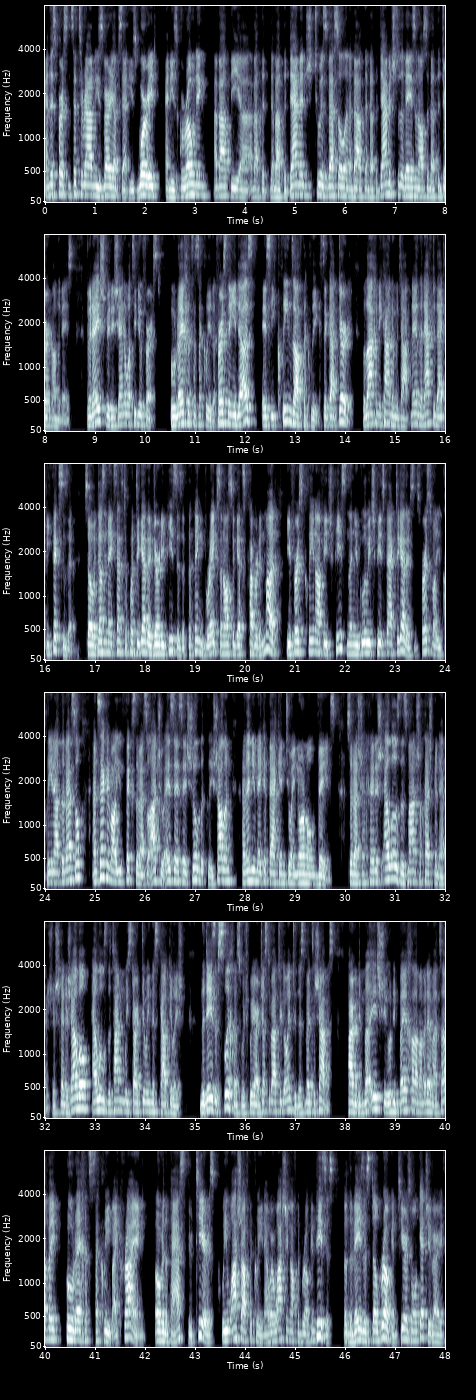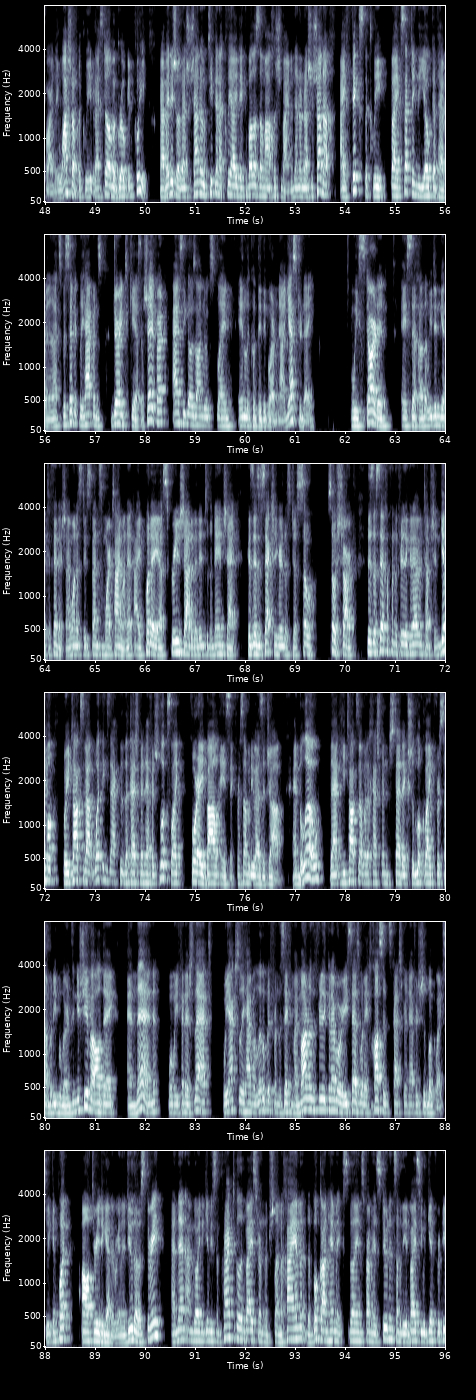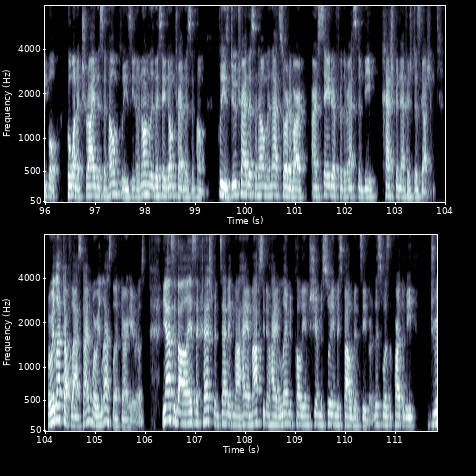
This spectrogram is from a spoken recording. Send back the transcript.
And this person sits around and he's very upset. He's worried and he's groaning about the uh, about the about the damage to his vessel and about about the damage to the vase and also about the dirt on the vase. What's he do first? The first thing he does is he cleans off the kli because it got dirty. And then after that, he fixes it. So it doesn't make sense to put together dirty pieces. If the thing breaks and also gets covered in mud, you first clean off each piece and then you glue each piece back together. Since first of all, you clean out the vessel, and second of all, you fix the vessel. And then you make it back into a normal vase. So is the Elo is the time when we start doing this calculation. The days of Slichas, which we are just about to go into, this Motzei Shabbos. By crying over the past through tears, we wash off the kli. Now we're washing off the broken pieces, but the vase is still broken. Tears won't get you very far. They wash off the kli, but I still have a broken kli. And then on Rosh Hashanah, I fix the kli by accepting the yoke of heaven, and that specifically happens during Tekiyas HaShefer, as he goes on to explain in Likutei Diburim. Now, yesterday we started a sikha that we didn't get to finish. I want us to spend some more time on it. I put a, a screenshot of it into the main chat because there's a section here that's just so so sharp. There's a sikha from the Frierdiker Rebbe Tavshin Gimel where he talks about what exactly the cheshbon nefesh looks like for a bal asik for somebody who has a job. And below that, he talks about what a cheshbon tzedek should look like for somebody who learns in yeshiva all day. And then when we finish that, we actually have a little bit from the Sefer Maimon of the Frierdiker Rebbe where he says what a chassid's cheshbon nefesh should look like. So we can put all three together. We're going to do those three, and then I'm going to give you some practical advice from the Shlomo Chaim. The book on him explains from his students some of the advice he would give for people who want to try this at home. Please, you know, normally they say don't try this at home. Please do try this at home, and that's sort of our our seder for the rest of the cheshbon nefesh discussion. Where we left off last time, where we last left our heroes. This was the part that we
